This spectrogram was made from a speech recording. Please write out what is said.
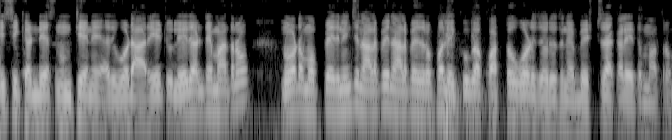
ఏసీ కండిషన్ ఉంటేనే అది కూడా ఆ రేటు. లేదంటే మాత్రం నూట ముప్పై ఐదు నుంచి నలభై నలభై ఐదు రూపాయలు ఎక్కువగా కొత్తవి కూడా జరుగుతున్నాయి. బెస్ట్ రకాలు అయితే మాత్రం.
